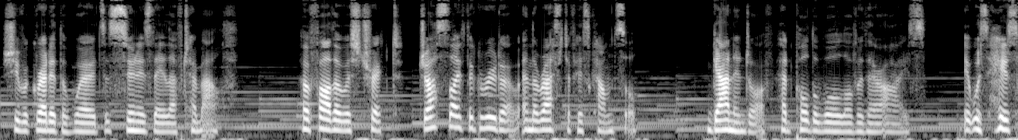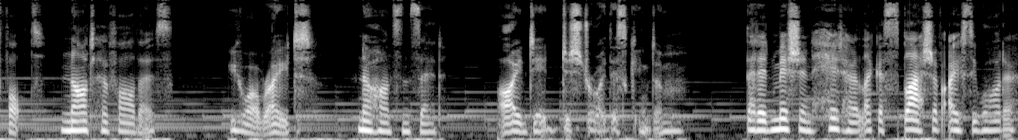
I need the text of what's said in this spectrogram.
She regretted the words as soon as they left her mouth. Her father was tricked, just like the Gerudo and the rest of his council. Ganondorf had pulled the wool over their eyes. It was his fault, not her father's. You are right, Nohansen said. I did destroy this kingdom. That admission hit her like a splash of icy water.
